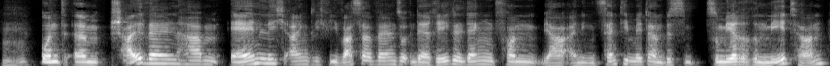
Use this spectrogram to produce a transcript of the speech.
Mhm. Und ähm, Schallwellen haben ähnlich eigentlich wie Wasserwellen so in der Regel Längen von ja einigen Zentimetern bis zu mehreren Metern.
